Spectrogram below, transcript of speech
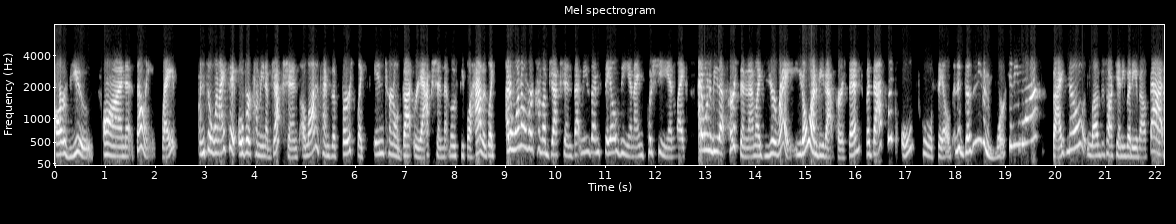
our views on selling, right? And so when I say overcoming objections, a lot of times the first like internal gut reaction that most people have is like, I don't want to overcome objections. That means I'm salesy and I'm pushy and like, I don't want to be that person. And I'm like, you're right. You don't want to be that person. But that's like old school sales and it doesn't even work anymore. Side note, love to talk to anybody about that.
